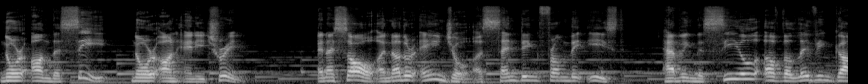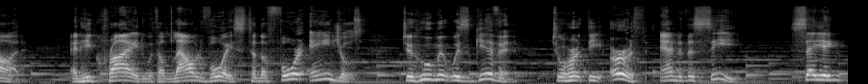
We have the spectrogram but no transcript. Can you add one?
nor on the sea, nor on any tree. And I saw another angel ascending from the east, having the seal of the living God. And he cried with a loud voice to the four angels to whom it was given to hurt the earth and the sea, saying,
